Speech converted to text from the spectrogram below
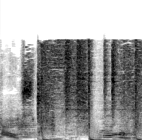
house music.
